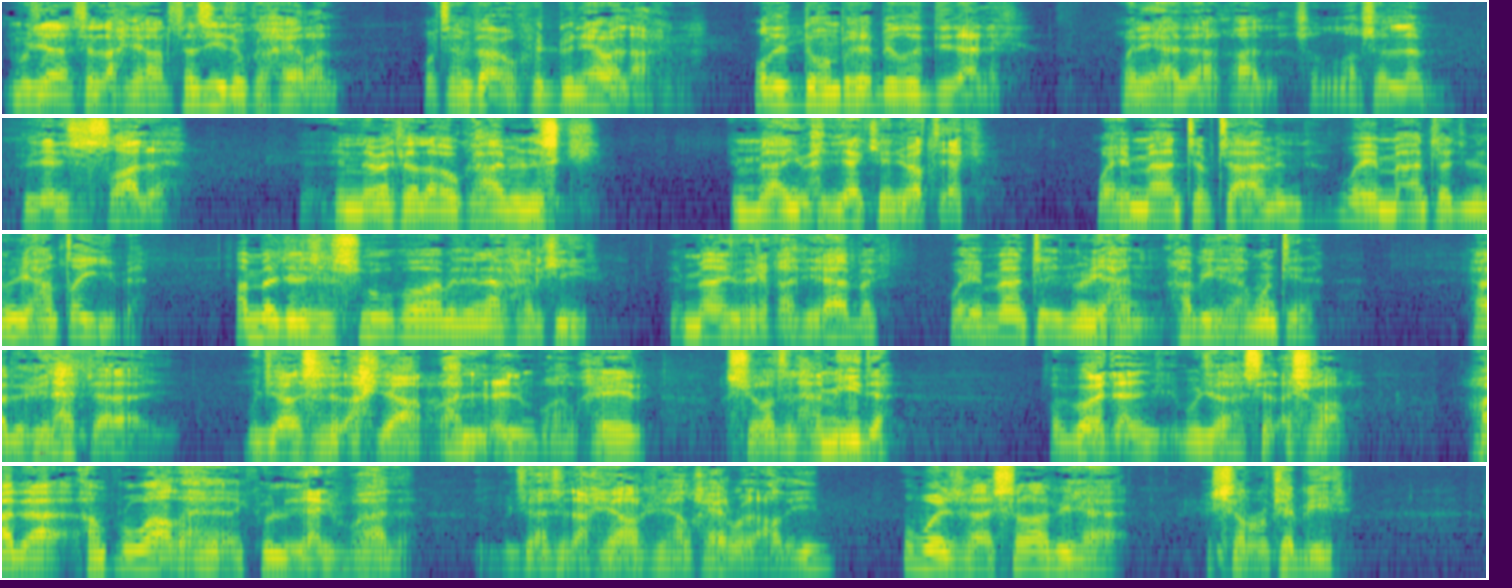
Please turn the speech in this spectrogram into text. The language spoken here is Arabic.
مجالسة الأخيار تزيدك خيرا وتنفعك في الدنيا والآخرة وضدهم بضد ذلك. ولهذا قال صلى الله عليه وسلم في الجليس الصالح إن مثله كحامل المسك إما أن يحذيك أن يعطيك وإما أن تبتاع منه وإما أن تجد منه ريحا طيبة. أما الجليس السوء فهو مثل نافخ الكير إما أن يحرق ثيابك وإما أن تجد ريحا خبيثة منتنة هذا في الحث على مجالسة الأخيار أهل العلم وأهل الخير والسيرة الحميدة. والبعد عن مجالسة الأشرار. هذا أمر واضح الكل يعرف هذا. مجالسة الأخيار فيها الخير العظيم ومجالسة الأشرار فيها الشر الكبير.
